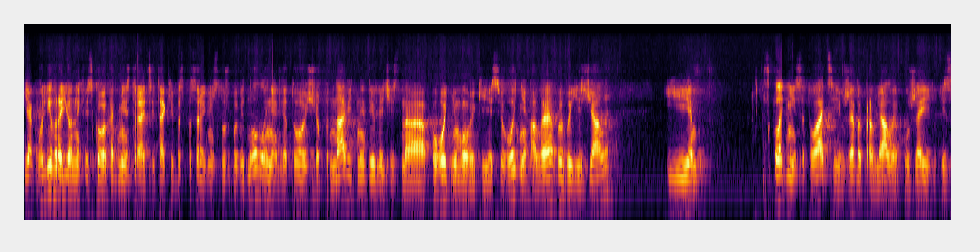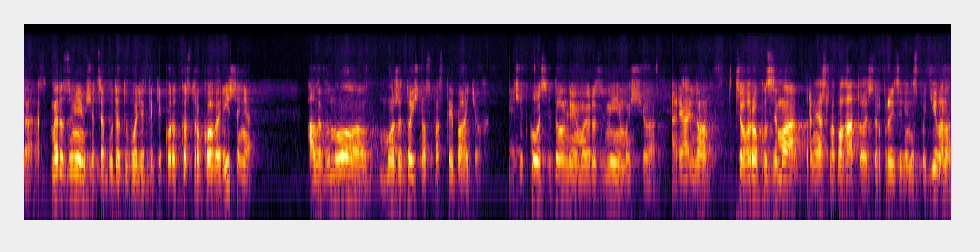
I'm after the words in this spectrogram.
як голів районних військових адміністрацій, так і безпосередньо службу відновлення для того, щоб навіть не дивлячись на погодні умови, які є сьогодні, але ви виїжджали і складні ситуації вже виправляли уже і зараз. Ми розуміємо, що це буде доволі таке короткострокове рішення, але воно може точно спасти багатьох. Чітко усвідомлюємо і розуміємо, що реально цього року зима принесла багато сюрпризів і несподіванок.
